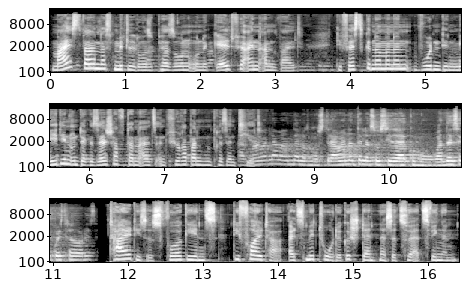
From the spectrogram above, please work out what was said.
Meist waren das mittellose Personen ohne Geld für einen Anwalt. Die Festgenommenen wurden den Medien und der Gesellschaft dann als Entführerbanden präsentiert. Teil dieses Vorgehens die Folter als Methode, Geständnisse zu erzwingen.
